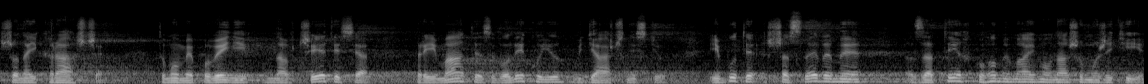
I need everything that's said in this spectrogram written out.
що найкраще. Тому ми повинні навчитися приймати з великою вдячністю і бути щасливими за тих, кого ми маємо в нашому житті,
